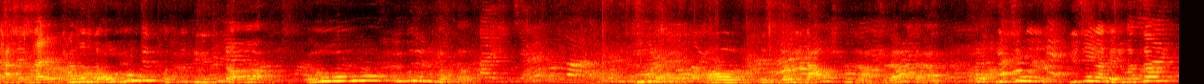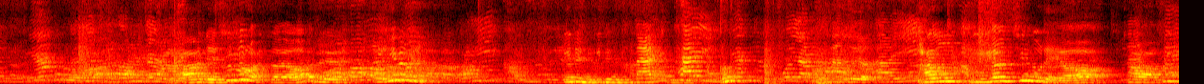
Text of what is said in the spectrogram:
다섯 살? 다섯 살. 어, 형제 다섯 살 되게 크다. 오, 누구 데리고 왔어? 누구를? 어, 여기 싶어서 나왔어요? 자, 어, 이 친구는 유진이가 데리고 왔어? 아, 네, 스스로 왔어요. 네. 자, 이름은? 이름, 이름. 강주연 친구래요. 자, 그리고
